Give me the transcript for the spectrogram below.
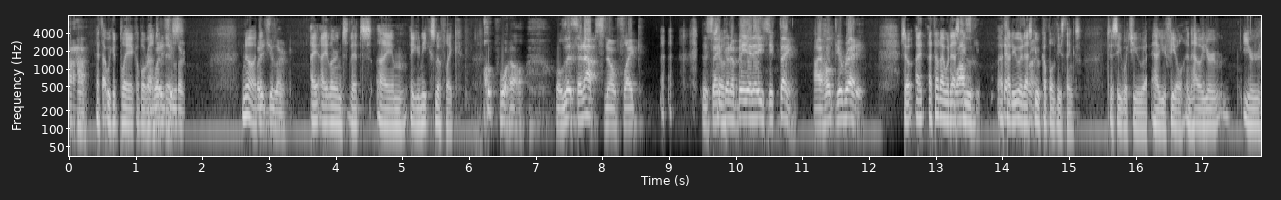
Uh-huh. I thought we could play a couple rounds of this. What did you learn? No, What did you learn? I, I learned that I am a unique snowflake. Oh, well, well, listen up, snowflake. This ain't So- going to be an easy thing. I hope you're ready. So I, I thought I would ask Kowalski. you. I thought you would ask you a couple of these things to see what you uh, how you feel and how your your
